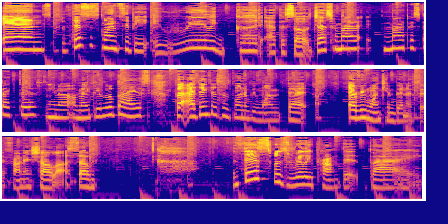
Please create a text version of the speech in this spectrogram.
And this is going to be a really good episode just from my my perspective. You know, I might be a little biased, but I think this is going to be one that everyone can benefit from, inshallah. So this was really prompted by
